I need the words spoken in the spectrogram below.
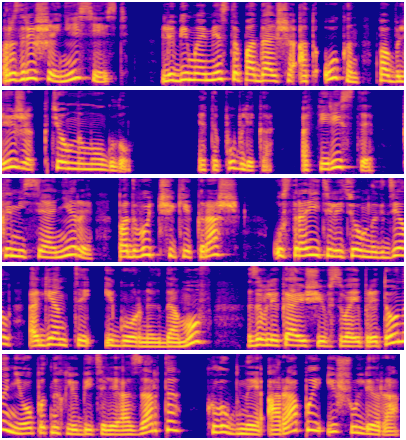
разрешение сесть, любимое место подальше от окон, поближе к темному углу. Эта публика, аферисты, комиссионеры, подводчики краж, устроители темных дел, агенты игорных домов, завлекающие в свои притоны неопытных любителей азарта, клубные арапы и шулера.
